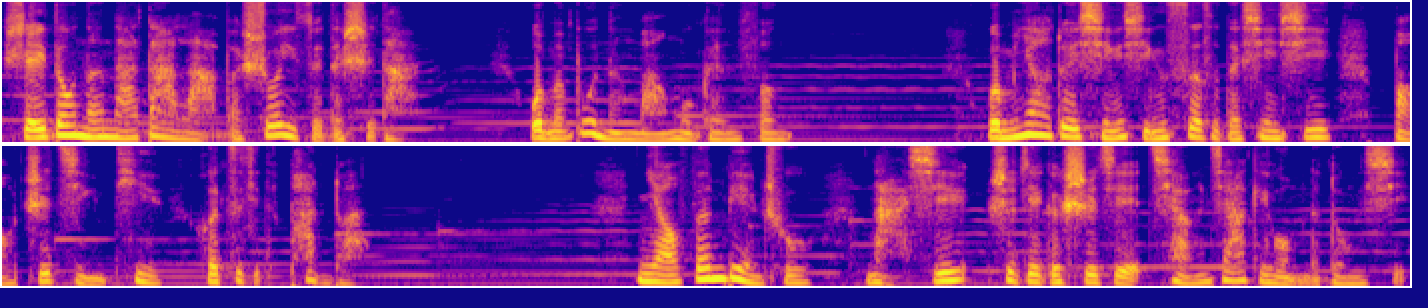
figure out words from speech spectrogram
谁都能拿大喇叭说一嘴的时代，我们不能盲目跟风，我们要对形形色色的信息保持警惕和自己的判断。你要分辨出哪些是这个世界强加给我们的东西。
